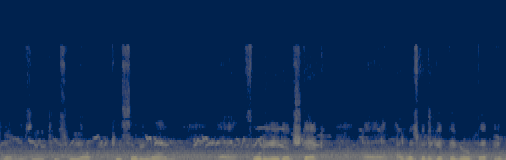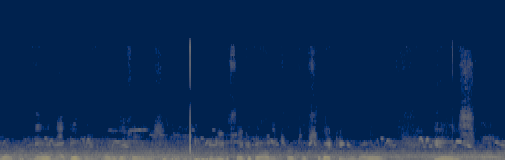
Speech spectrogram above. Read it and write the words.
again, the Z231 uh, 48 inch deck. Uh, I was going to get bigger, but it won't go in my building. One of the things you'll need to think about in terms of selecting your mower is um,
